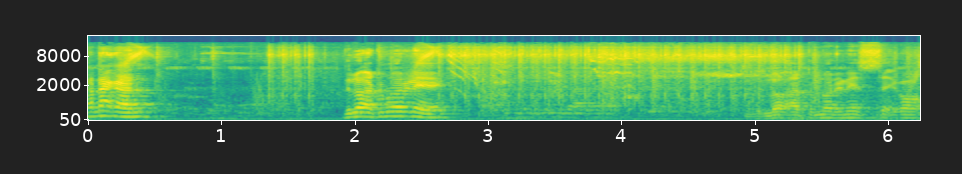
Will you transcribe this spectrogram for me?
kena kan? Dulu adem nori nih. Dulu adem nori nih sik kok.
